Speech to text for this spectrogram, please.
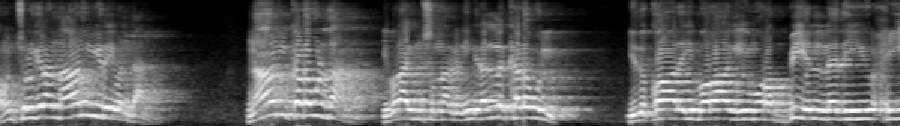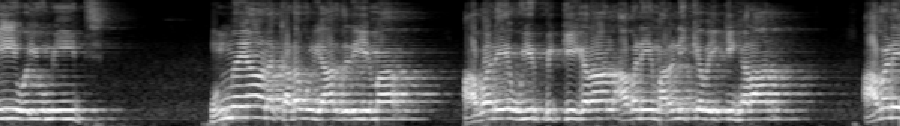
அவன் சொல்கிறான் நானும் இறைவன் தான். நானும் கடவுள் தான். இப்ராஹிம் சொன்னார்கள் நீங்கள் அல்ல கடவுள். இது கால இப்ராஹிம் ரப்பி அல்லதி யுஹ்யி வ யுமீத் உண்மையான கடவுள் யார் தெரியுமா? அவனே உயிர்ப்பிக்குகிறான் அவனே மரணிக்க வைக்கிறான் அவனே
